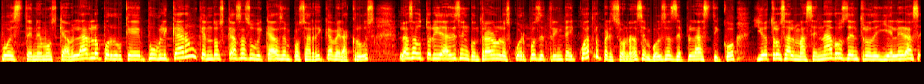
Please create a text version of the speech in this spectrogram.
pues tenemos que hablarlo porque publicaron que en dos casas ubicadas en Poza Rica, Veracruz, las autoridades encontraron los cuerpos de 34 personas en bolsas de plástico y otros almacenados dentro de hieleras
